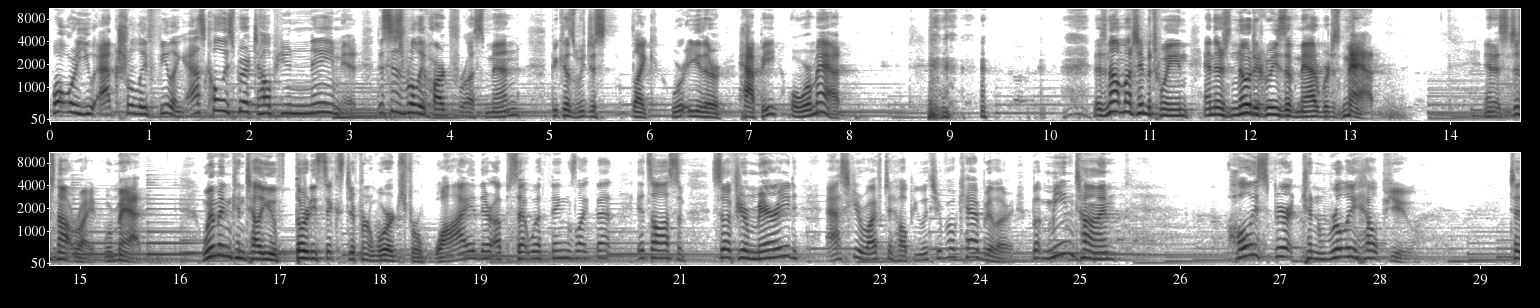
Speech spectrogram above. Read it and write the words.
What were you actually feeling? Ask Holy Spirit to help you name it. This is really hard for us men because we just like we're either happy or we're mad. there's not much in between, and there's no degrees of mad. We're just mad. And it's just not right. We're mad. Women can tell you 36 different words for why they're upset with things like that. It's awesome. So if you're married, ask your wife to help you with your vocabulary. But meantime, Holy Spirit can really help you to,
